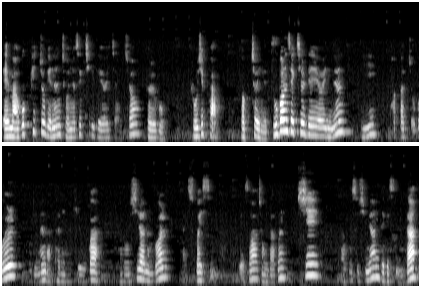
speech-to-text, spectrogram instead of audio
M하고 P 쪽에는 전혀 색칠이 되어 있지 않죠. 결국 교집합 겹쳐 있는 두 번 색칠되어 있는 이 바깥쪽을 우리는 나타내는 기호가 바로 C라는 걸 알 수가 있습니다. 그래서 정답은 C라고 쓰시면 되겠습니다.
